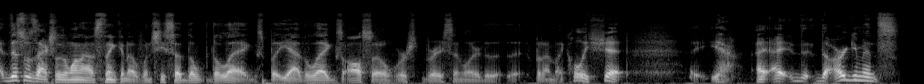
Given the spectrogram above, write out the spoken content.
I, this was actually the one I was thinking of when she said the the legs, but yeah, the legs also were very similar to. The, but I'm like, holy shit, yeah. I, I the, the arguments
